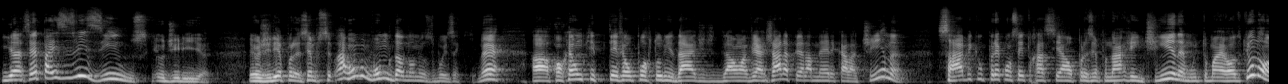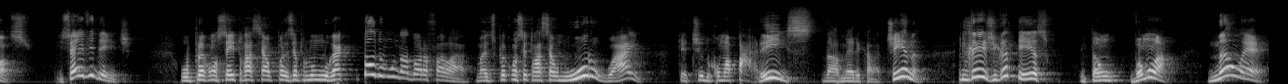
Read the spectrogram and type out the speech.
E até países vizinhos, eu diria. Eu diria, por exemplo, se- ah, vamos, vamos dar nome aos bois aqui, né? Ah, qualquer um que teve a oportunidade de dar uma viajada pela América Latina sabe que o preconceito racial, por exemplo, na Argentina é muito maior do que o nosso. Isso é evidente. O preconceito racial, por exemplo, num lugar que todo mundo adora falar, mas o preconceito racial no Uruguai, que é tido como a Paris da América Latina, ele é gigantesco. Então, vamos lá. Não é,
